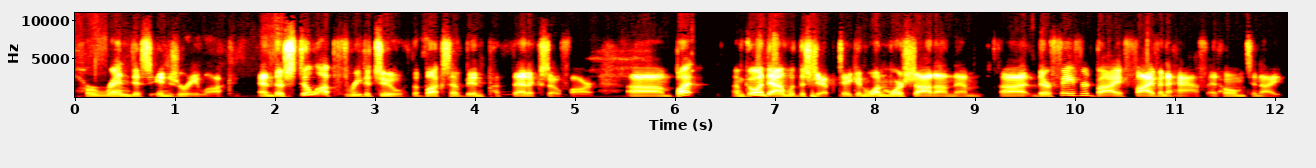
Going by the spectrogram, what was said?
horrendous injury luck and they're still up three to two. The Bucks have been pathetic so far, um, but I'm going down with the ship, taking one more shot on them. Uh, they're favored by five and a half at home tonight.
